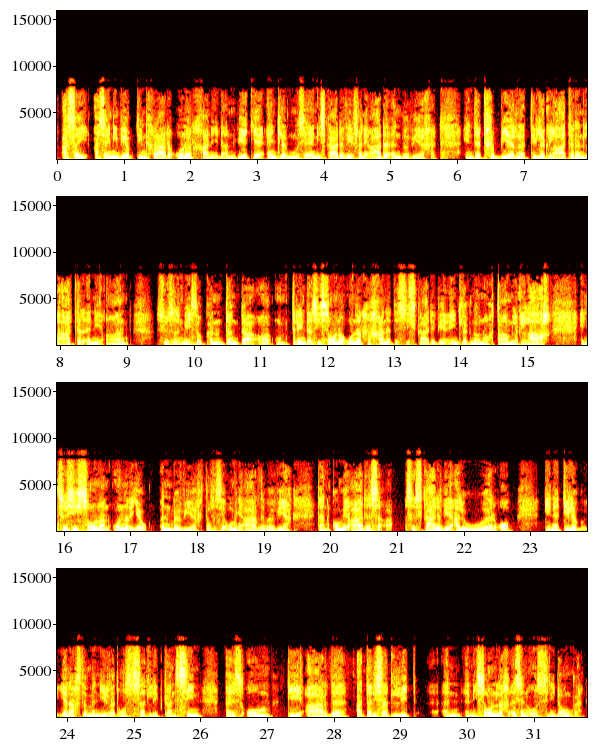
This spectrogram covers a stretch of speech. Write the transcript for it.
as hy as hy nie weer op 10 grade onder gaan nie, dan weet jy eintlik moes hy in die skaduwee van die aarde in beweeg het. En dit gebeur natuurlik later en later in die aand, soos as mense ook kan dink daar omtrent as die son nou onder gegaan het, is die skaduwee eintlik nou nog taamlik laag. En soos die son dan onder jou in beweeg, dan as hy om die aarde beweeg, dan kom die aarde se se skaduwee al hoe hoër op. En natuurlik enigste manier wat ons 'n satelliet kan sien is om die aarde, dat die satelliet in in die sonlig is en ons is in die donker.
